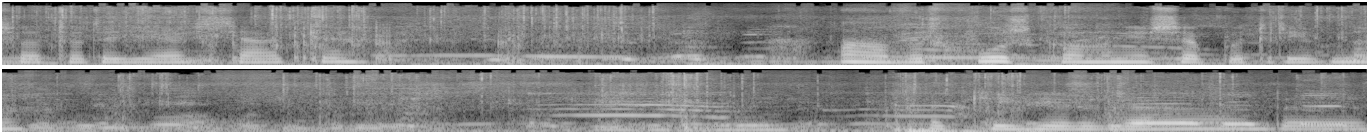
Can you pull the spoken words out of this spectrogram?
що тут є всяке. А, верхушка мені ще потрібна. Такі гірлянди.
